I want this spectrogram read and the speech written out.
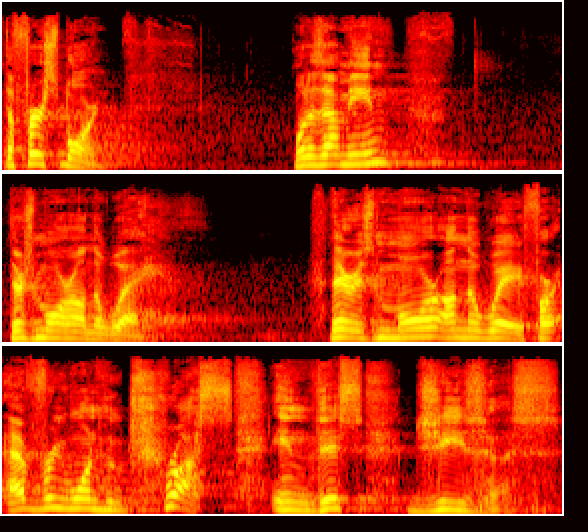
The firstborn. What does that mean? There's more on the way. There is more on the way for everyone who trusts in this Jesus,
